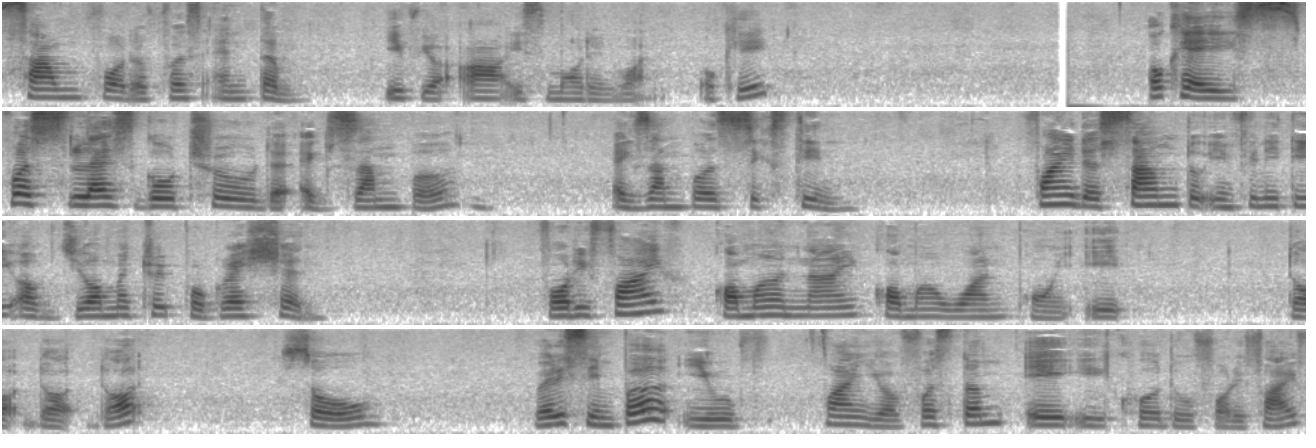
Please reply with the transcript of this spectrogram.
sum for the first n term if your r is more than 1 okay? Okay first let's go through the example example 16 find the sum to infinity of geometric progression. 45 comma 9 comma 1.8 dot dot dot. So very simple you find your first term a equal to 45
